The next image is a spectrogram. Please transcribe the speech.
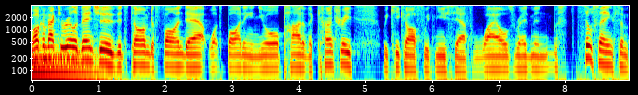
Welcome back to Real Adventures. It's time to find out what's biting in your part of the country. We kick off with New South Wales, Redmond. We're still seeing some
